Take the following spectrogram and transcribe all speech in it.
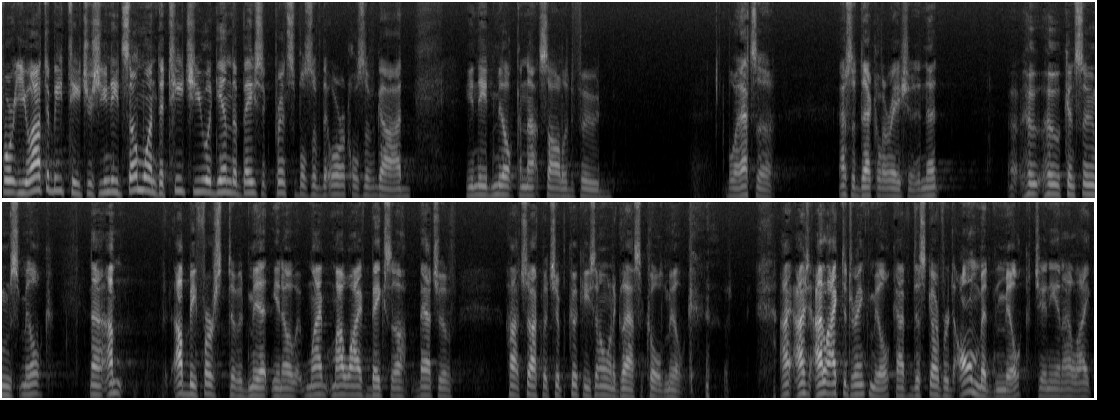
For you ought to be teachers. You need someone to teach you again the basic principles of the oracles of God. You need milk and not solid food. Boy, that's a that's a declaration, isn't it? Uh, who who consumes milk? Now, I'm I'll be first to admit, you know, my my wife bakes a batch of hot chocolate chip cookies. I want a glass of cold milk. I, I, I like to drink milk. I've discovered almond milk. Jenny and I like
